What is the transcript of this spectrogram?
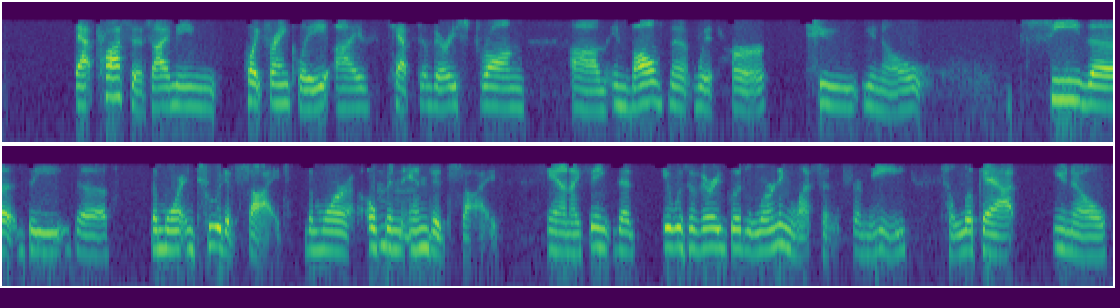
that process. I mean, quite frankly, I've kept a very strong um, involvement with her to, you know, see the the the the more intuitive side, the more open-ended side. And I think that it was a very good learning lesson for me to look at, you know,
